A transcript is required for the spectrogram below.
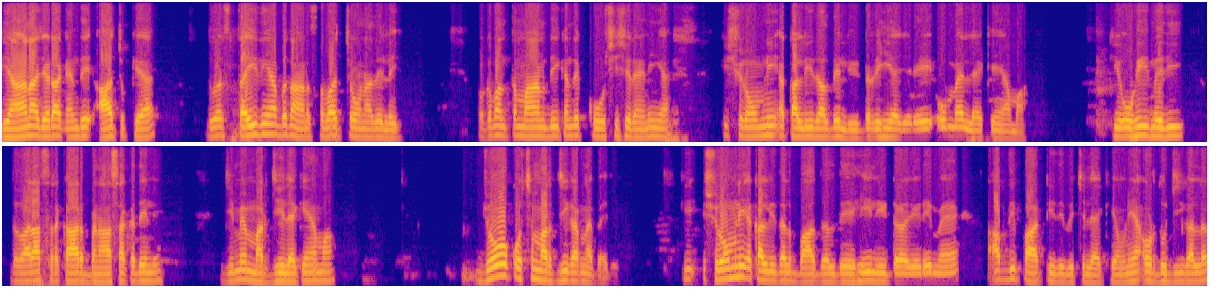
ਗਿਆਨ ਆ ਜਿਹੜਾ ਕਹਿੰਦੇ ਆ ਚੁੱਕਿਆ 2027 ਦੀਆਂ ਵਿਧਾਨ ਸਭਾ ਚੋਣਾਂ ਦੇ ਲਈ ਭਗਵੰਤ ਮਾਨ ਦੀ ਕਹਿੰਦੇ ਕੋਸ਼ਿਸ਼ ਰਹਿਣੀ ਆ ਕਿ ਸ਼੍ਰੋਮਣੀ ਅਕਾਲੀ ਦਲ ਦੇ ਲੀਡਰ ਹੀ ਆ ਜਿਹੜੇ, ਉਹ ਮੈਂ ਲੈ ਕੇ ਆਵਾਂ, ਕਿ ਉਹੀ ਮੇਰੀ ਦੁਬਾਰਾ ਸਰਕਾਰ ਬਣਾ ਸਕਦੇ ਨੇ, ਜਿਵੇਂ ਮਰਜ਼ੀ ਲੈ ਕੇ ਆਵਾਂ, ਜੋ ਕੁਝ ਮਰਜ਼ੀ ਕਰਨਾ ਪੈ ਜੇ, ਕਿ ਸ਼੍ਰੋਮਣੀ ਅਕਾਲੀ ਦਲ ਬਾਦਲ ਦੇ ਹੀ ਲੀਡਰ ਜਿਹੜੇ ਮੈਂ ਆਪਦੀ ਪਾਰਟੀ ਦੇ ਵਿੱਚ ਲੈ ਕੇ ਆਉਣੇ ਆ। ਔਰ ਦੂਜੀ ਗੱਲ,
